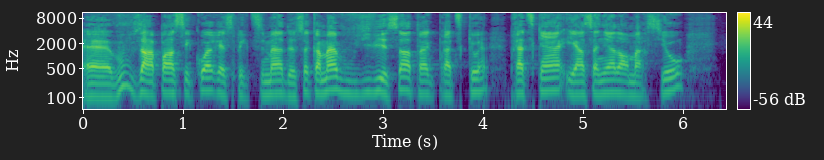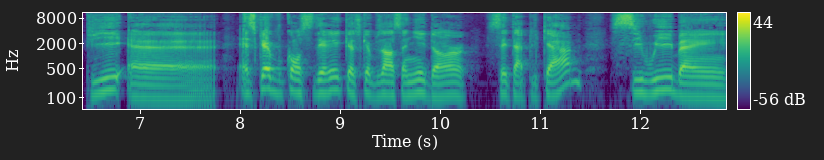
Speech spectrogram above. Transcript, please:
Euh, vous, vous en pensez quoi respectivement de ça? Comment vous vivez ça en tant que pratiquant, pratiquant et enseignant d'arts martiaux? Puis, euh, est-ce que vous considérez que ce que vous enseignez d'un, c'est applicable? Si oui, ben,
